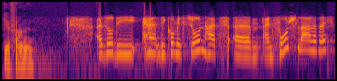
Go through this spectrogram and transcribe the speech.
gefangen? Also die, die Kommission hat ähm, ein Vorschlagerecht,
